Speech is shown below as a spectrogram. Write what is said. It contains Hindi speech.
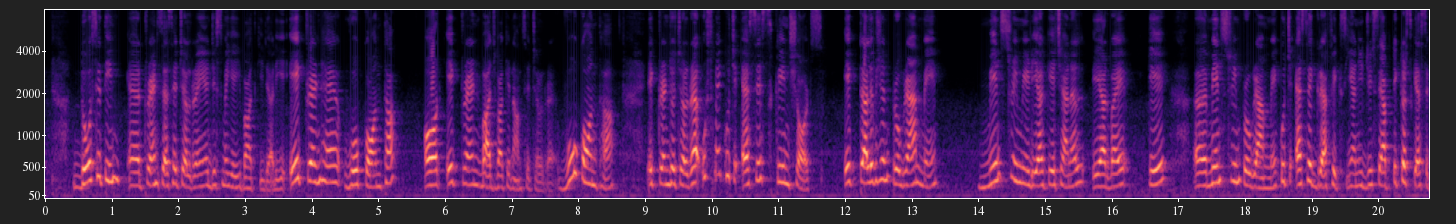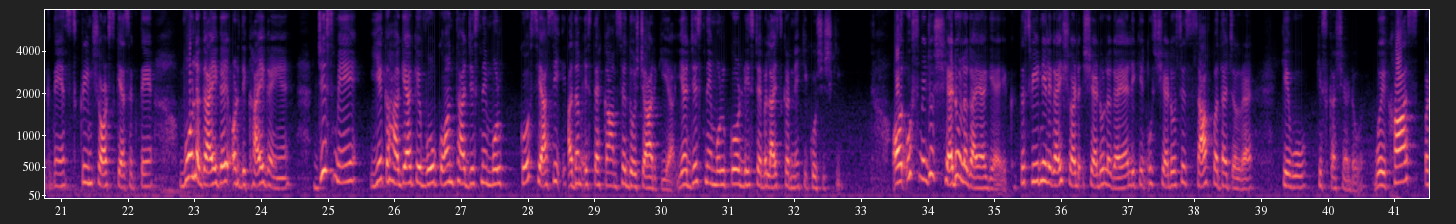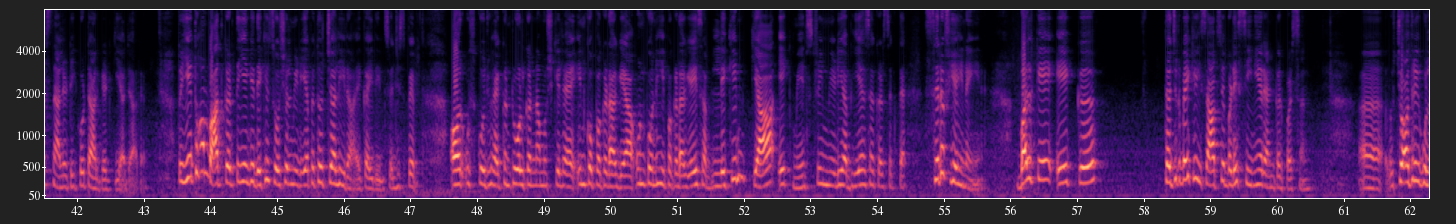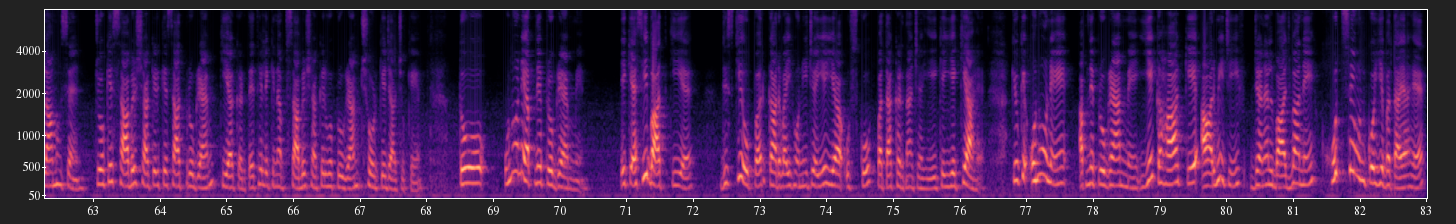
दो से तीन ट्रेंड्स ऐसे चल रहे हैं जिसमें यही बात की जा रही है। एक ट्रेंड है, वो कौन था? और एक ट्रेंड बाजवा के नाम से चल रहा है। वो कौन था? एक ट्रेंड जो चल रहा है, उसमें कुछ ऐसे स्क्रीन एक टेलीविज़न प्रोग्राम में मेन स्ट्रीम मीडिया के चैनल एआरवाई के मेन स्ट्रीम प्रोग्राम में कुछ ऐसे ग्राफिक्स यानी जिसे आप टिकर्स कह सकते हैं स्क्रीनशॉट्स कह सकते हैं, वो लगाए गए और दिखाए गए हैं, जिसमें ये कहा गया कि वो कौन था जिसने मुल्क को सियासी अदम इस्तेकाम से दो चार किया, या जिसने मुल्क को डिस्टेबलाइज करने की कोशिश की। और उसमें जो शेडो लगाया गया एक तस्वीर नहीं लगाई शेडो लगाया लेकिन उस शेडो से साफ़ पता चल रहा है कि वो किसका शेडो है। वो एक ख़ास पर्सनालिटी को टारगेट किया जा रहा है। तो ये तो हम बात करते हैं कि देखें सोशल मीडिया पे तो चल ही रहा है कई दिन से, जिस पे और उसको जो है कंट्रोल करना मुश्किल है, इनको पकड़ा गया, उनको नहीं पकड़ा गया, ये सब। लेकिन क्या एक मेन स्ट्रीम मीडिया भी ऐसा कर सकता है? सिर्फ़ यही नहीं है, बल्कि एक तजुर्बे के हिसाब से बड़े senior anchor person Chaudhry Ghulam Hussain, जो कि साबिर शाकिर के साथ प्रोग्राम किया करते थे, लेकिन अब साबिर शाकिर वो प्रोग्राम छोड़ के जा चुके हैं। तो उन्होंने अपने प्रोग्राम में एक ऐसी बात की है जिसके ऊपर कार्रवाई होनी चाहिए या उसको पता करना चाहिए कि ये क्या है। क्योंकि उन्होंने अपने प्रोग्राम में ये कहा कि आर्मी चीफ जनरल बाजवा ने खुद से उनको ये बताया है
